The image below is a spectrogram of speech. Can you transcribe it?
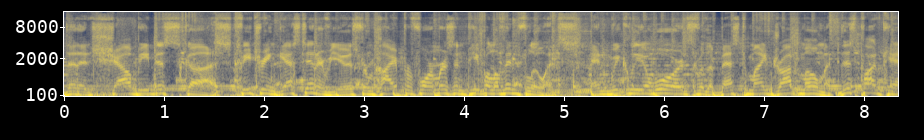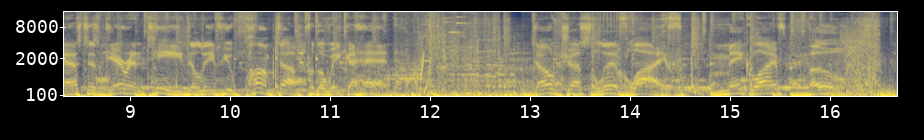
then it shall be discussed. Featuring guest interviews from high performers and people of influence, and weekly awards for the best mic drop moment. This podcast is guaranteed to leave you pumped up for the week ahead. Don't just live life, make life boom.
